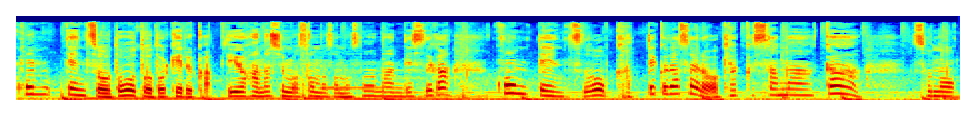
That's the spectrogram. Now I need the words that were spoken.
コンテンツをどう届けるかっていう話もそもそもそうなんですがコンテンツを買ってくださるお客様がその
